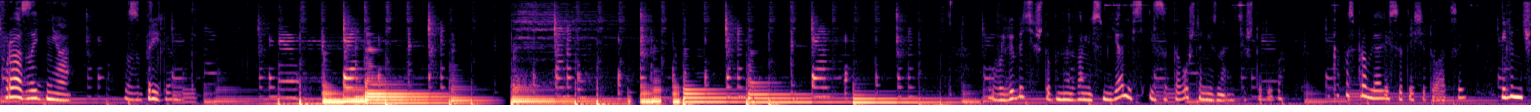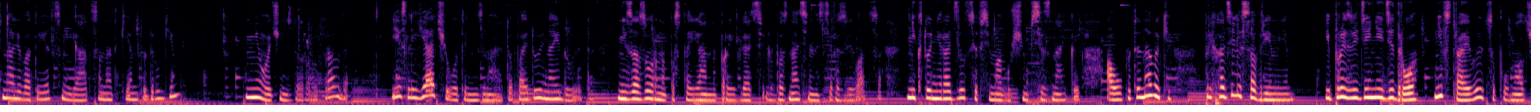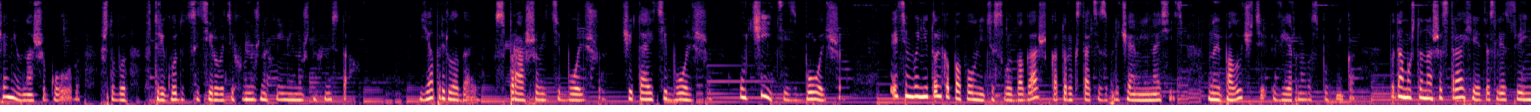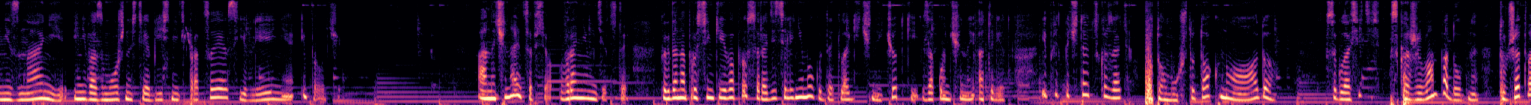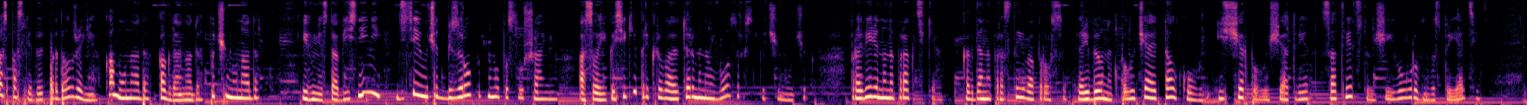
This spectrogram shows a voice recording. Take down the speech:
Фразы дня с Бриллиант. Вы любите, чтобы над вами смеялись из-за того, что не знаете что-либо? Как вы справлялись с этой ситуацией? Или начинали в ответ смеяться над кем-то другим? Не очень здорово, правда? Если я чего-то не знаю, то пойду и найду это. Не зазорно постоянно проявлять любознательность и развиваться. Никто не родился всемогущим всезнайкой, а опыт и навыки приходили со временем. И произведения Дидро не встраиваются по умолчанию в наши головы, чтобы в три года цитировать их в нужных и ненужных местах. Я предлагаю, спрашивайте больше, читайте больше, учитесь больше – Этим вы не только пополните свой багаж, который, кстати, за плечами не носить, но и получите верного спутника. Потому что наши страхи – это следствие незнания и невозможности объяснить процесс, явление и прочее. А начинается все в раннем детстве, когда на простенькие вопросы родители не могут дать логичный, четкий законченный ответ и предпочитают сказать «потому что так надо». Согласитесь, скажи вам подобное, тут же от вас последует продолжение. Кому надо, когда надо, почему надо. И вместо объяснений детей учат безропотному послушанию, а свои косяки прикрывают термином «возраст почемучек». Проверено на практике, когда на простые вопросы ребенок получает толковый, исчерпывающий ответ, соответствующий его уровню восприятия,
